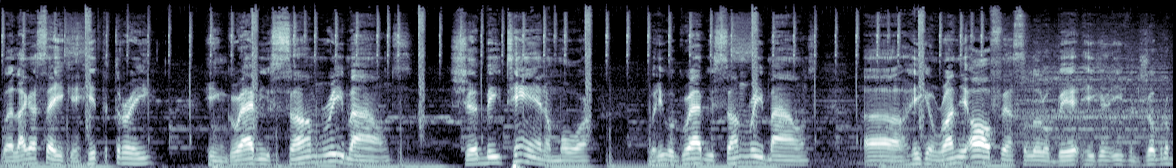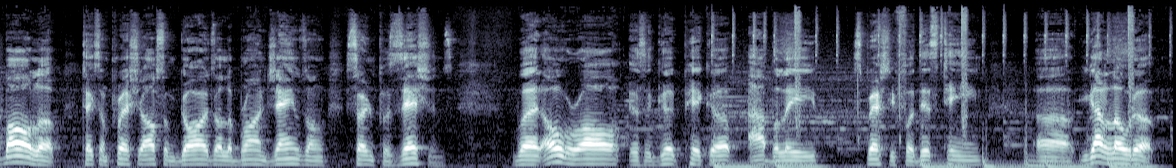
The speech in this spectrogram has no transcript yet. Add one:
But like I say, he can hit the three. He can grab you some rebounds. Should be 10 or more. But he will grab you some rebounds. Uh, he can run the offense a little bit. He can even dribble the ball up, take some pressure off some guards or LeBron James on certain possessions. But overall, it's a good pickup, I believe, especially for this team. Uh, you got to load up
